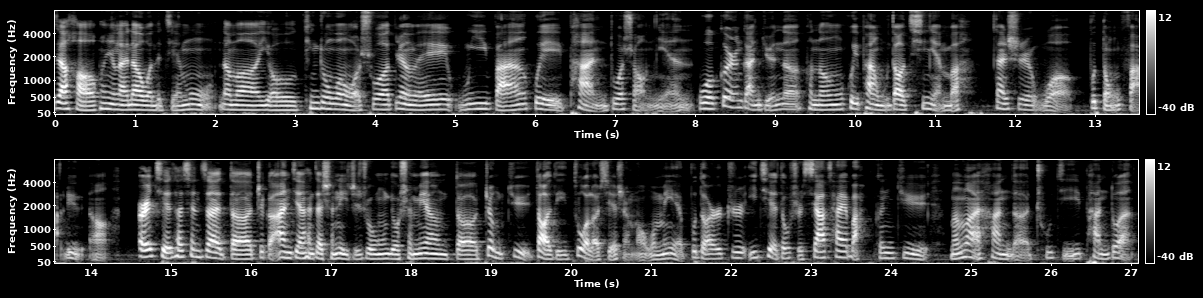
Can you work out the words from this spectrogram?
大家好，欢迎来到我的节目。那么有听众问我说，认为吴亦凡会判多少年？我个人感觉呢，可能会判五到七年吧。但是我不懂法律啊。而且他现在的这个案件还在审理之中，有什么样的证据，到底做了些什么，我们也不得而知，一切都是瞎猜吧。根据门外汉的初级判断，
